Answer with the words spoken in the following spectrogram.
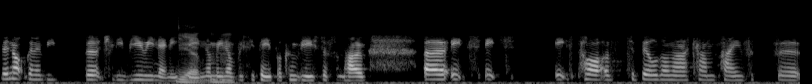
they're not going to be virtually viewing anything. I mean, mhm. obviously people can view stuff from home. Uh, it's it's it's part of to build on our campaign for, for,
